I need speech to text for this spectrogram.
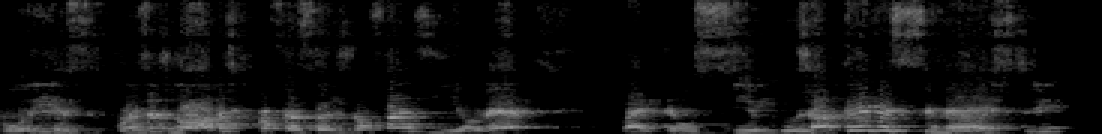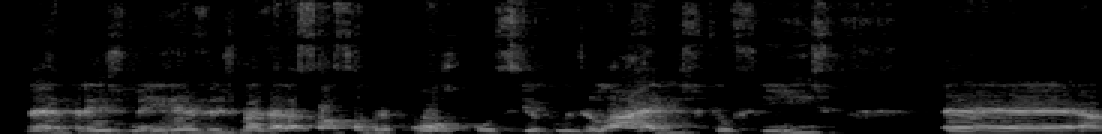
Vou isso, coisas novas que professores não faziam, né? Vai ter um ciclo, já teve esse semestre, né, três meses, mas era só sobre corpo, um ciclo de lives que eu fiz. É,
